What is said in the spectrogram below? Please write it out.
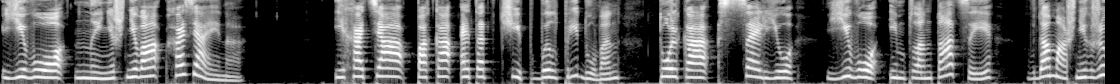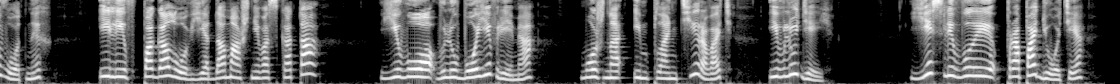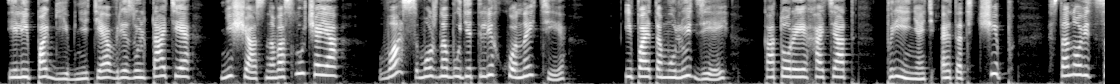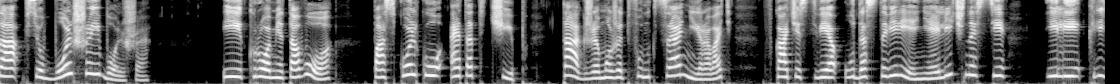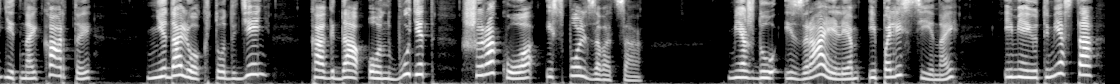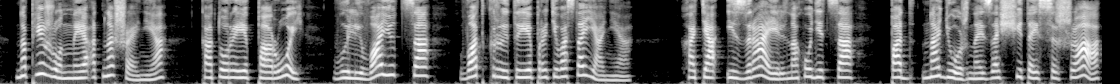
его нынешнего хозяина. И хотя пока этот чип был придуман только с целью его имплантации в домашних животных или в поголовье домашнего скота, его в любое время можно имплантировать и в людей. Если вы пропадете или погибнете в результате несчастного случая – вас можно будет легко найти, и поэтому людей, которые хотят принять этот чип, становится все больше и больше. И кроме того, поскольку этот чип также может функционировать в качестве удостоверения личности или кредитной карты, недалек тот день, когда он будет широко использоваться. Между Израилем и Палестиной имеют место напряженные отношения, которые порой выливаются в открытые противостояния. Хотя Израиль находится под надежной защитой США,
